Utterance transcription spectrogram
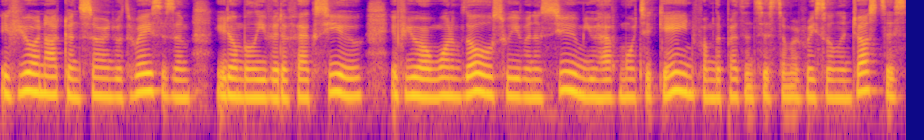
if you are not concerned with racism, you don't believe it affects you, if you are one of those who even assume you have more to gain from the present system of racial injustice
